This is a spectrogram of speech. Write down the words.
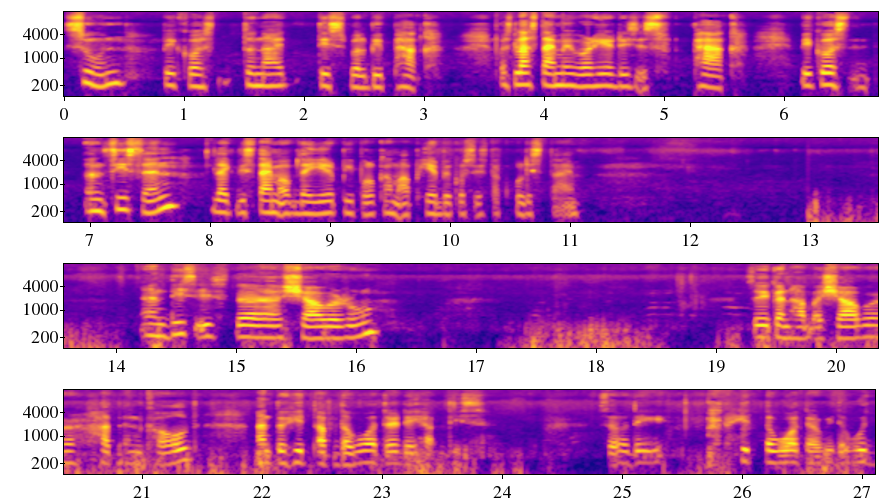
soon because tonight this will be packed. Because last time we were here this is packed. Because on season like this time of the year people come up here because it's the coolest time. And this is the shower room so you can have a shower hot and cold and to heat up the water they have this. So they heat the water with the wood.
